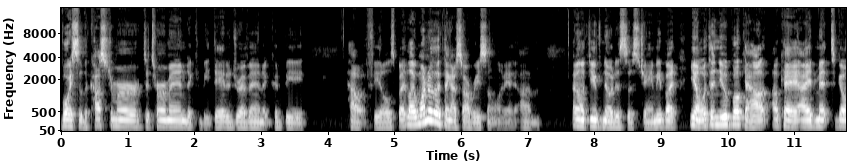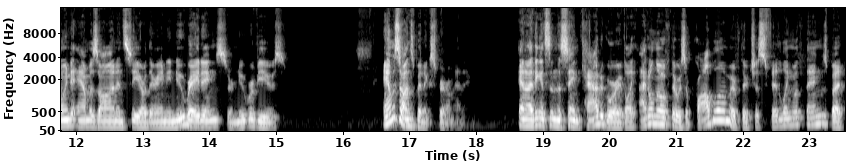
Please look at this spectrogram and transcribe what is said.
voice of the customer determined. It could be data driven. It could be how it feels. But like one other thing I saw recently, um, I don't know if you've noticed this, Jamie, but you know, with a new book out, okay, I admit to going to Amazon and see are there any new ratings or new reviews. Amazon's been experimenting. And I think it's in the same category of like, I don't know if there was a problem or if they're just fiddling with things, but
